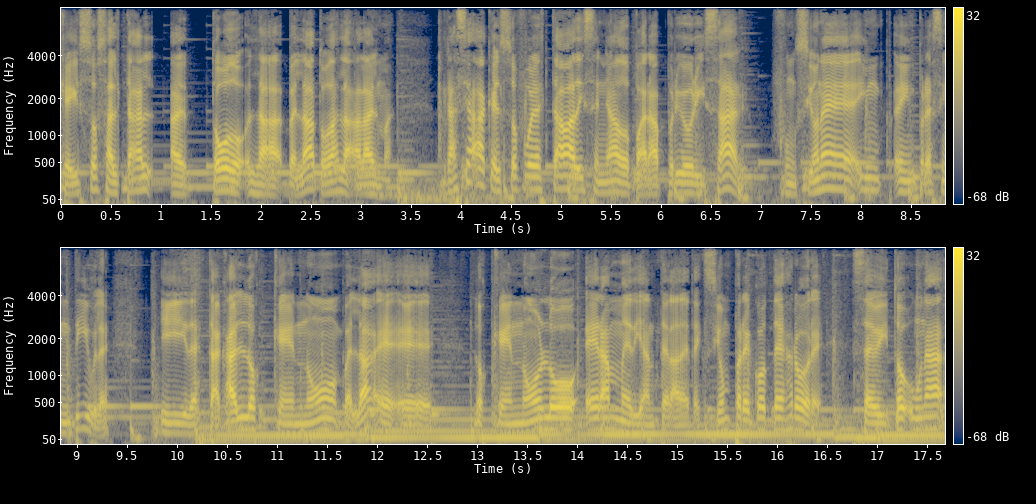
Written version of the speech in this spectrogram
que hizo saltar a todo, la, ¿verdad? todas las alarmas. Gracias a que el software estaba diseñado para priorizar funciones imprescindibles y destacar los que no, ¿verdad? Eh, eh, los que no lo eran mediante la detección precoz de errores, se evitó una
